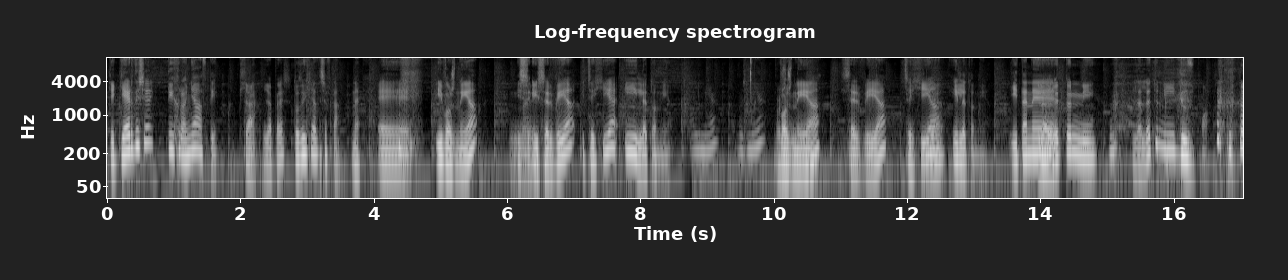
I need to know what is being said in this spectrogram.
Και κέρδισε τη χρονιά αυτή, Ποια, για πες. το 2007. Ναι. Ε, η Βοσνία, η, Σ- Ναι. η Σερβία, η Τσεχία ή η Λετωνία. Άλλη μία. Βοσνία. Βοσνία, Σερβία, Τσεχία Τσεχία. ή Λετωνία. Ήτανε. Λαλέτονι. La Lettonie 12 points.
